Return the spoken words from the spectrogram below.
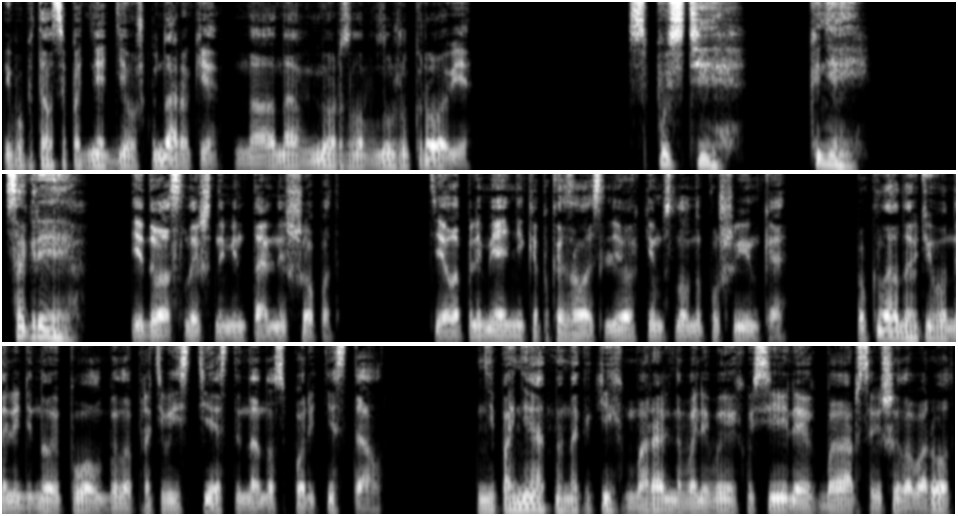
и попытался поднять девушку на руки, но она вмерзла в лужу крови. «Спусти к ней. Согрею», — едва слышный ментальный шепот. Тело племянника показалось легким, словно пушинка. Укладывать его на ледяной пол было противоестественно, но спорить не стал. Непонятно, на каких морально-волевых усилиях Бар совершил оборот,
